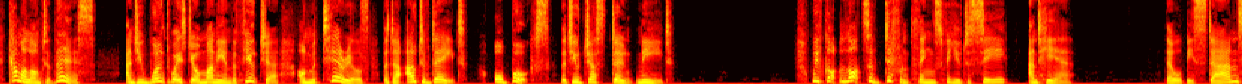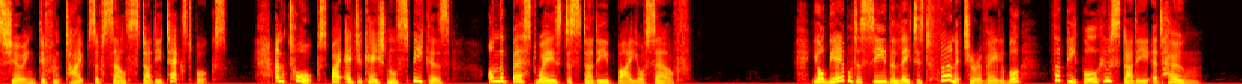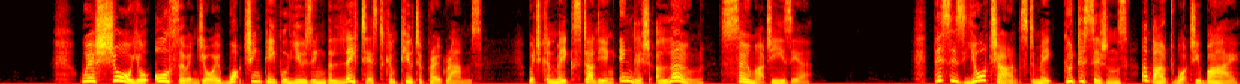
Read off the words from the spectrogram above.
Come along to this and you won't waste your money in the future on materials that are out of date or books that you just don't need. We've got lots of different things for you to see and hear. There will be stands showing different types of self-study textbooks and talks by educational speakers on the best ways to study by yourself. You'll be able to see the latest furniture available for people who study at home. We're sure you'll also enjoy watching people using the latest computer programs, which can make studying English alone so much easier. This is your chance to make good decisions about what you buy.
